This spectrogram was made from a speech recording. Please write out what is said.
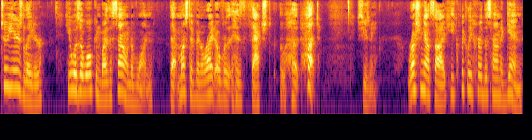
Two years later, he was awoken by the sound of one that must have been right over his thatched hut. hut. Excuse me. Rushing outside, he quickly heard the sound again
